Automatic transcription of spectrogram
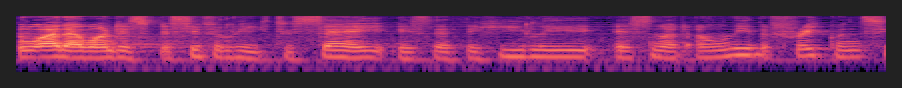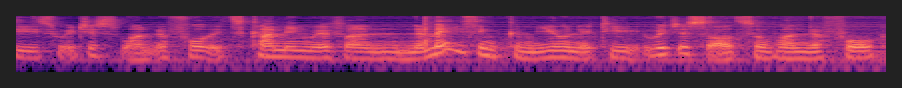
what I wanted specifically to say is that the Healy is not only the frequencies, which is wonderful, it's coming with an amazing community, which is also wonderful.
